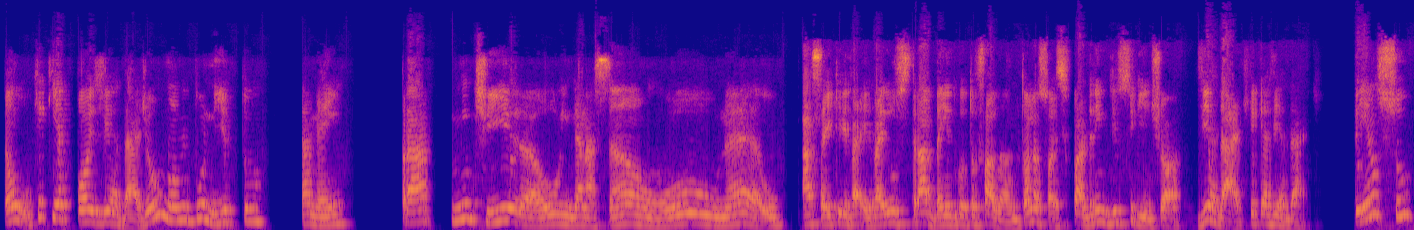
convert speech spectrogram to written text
Então, o que é pós-verdade? É um nome bonito também para mentira ou enganação ou, né, o passa aí que ele vai, ele vai ilustrar bem do que eu estou falando. Então, olha só, esse quadrinho diz o seguinte, ó, verdade. O que é verdade? Penso,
